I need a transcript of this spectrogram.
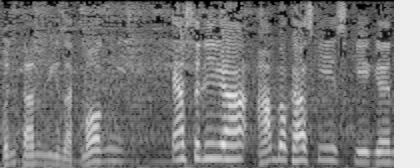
Und dann, wie gesagt, morgen erste Liga, Hamburg Huskies gegen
